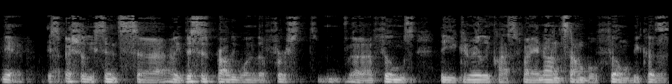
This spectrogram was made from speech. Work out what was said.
yeah, especially since uh, I mean, this is probably one of the first uh, films that you can really classify an ensemble film because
